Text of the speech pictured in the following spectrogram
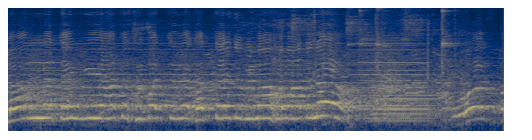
ನನ್ನ ತಂಗಿಯಾದ ಸುಭದ್ರ ಕತ್ತೈದು ವಿವಾಹವಾದನು. ಓದ್ಬ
